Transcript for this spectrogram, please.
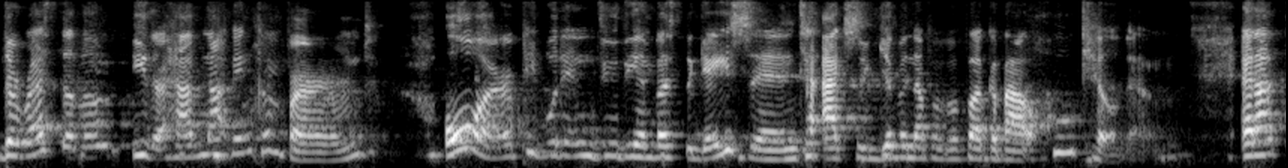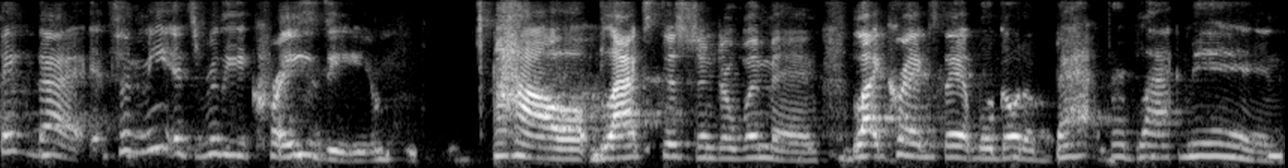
The rest of them either have not been confirmed or people didn't do the investigation to actually give enough of a fuck about who killed them. And I think that to me, it's really crazy how black cisgender women, like Craig said, will go to bat for black men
